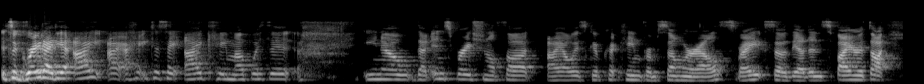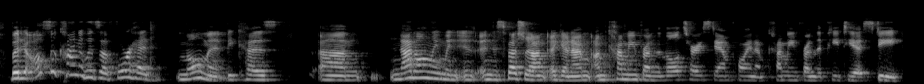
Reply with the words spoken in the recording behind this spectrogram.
It's a great idea. I, I, I hate to say I came up with it. You know, that inspirational thought I always give came from somewhere else, right? So that inspired thought, but it also kind of was a forehead moment because um, not only when, and especially I'm, again, I'm, I'm coming from the military standpoint, I'm coming from the PTSD.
